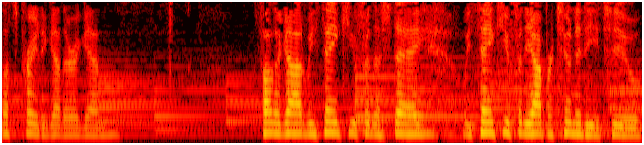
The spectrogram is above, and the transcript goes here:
Let's pray together again. Father God, we thank you for this day. We thank you for the opportunity to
